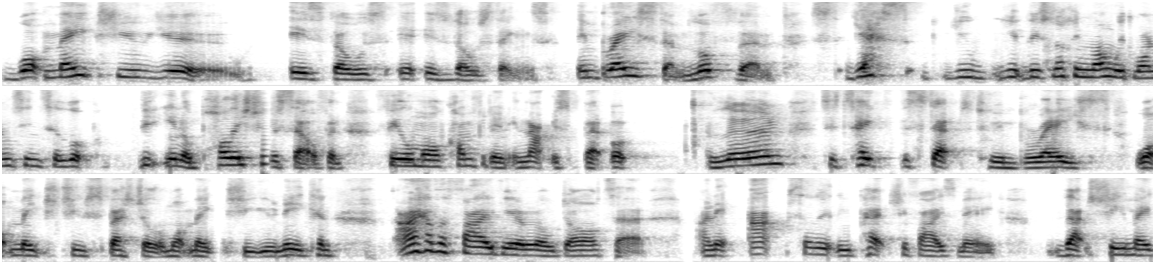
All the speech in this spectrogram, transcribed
what makes you you is those is those things. Embrace them love them. Yes you, you, there's nothing wrong with wanting to look you know polish yourself and feel more confident in that respect but learn to take the steps to embrace what makes you special and what makes you unique. And i have a 5 year old daughter and it absolutely petrifies me that she may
